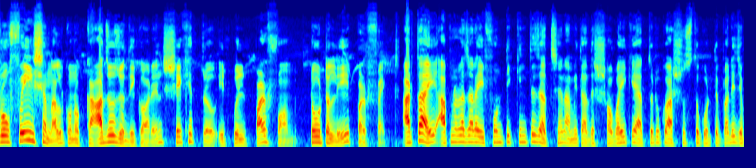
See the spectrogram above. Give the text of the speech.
প্রফেশনাল কোনো কাজও যদি করেন, সেক্ষেত্রেও it will perform totally perfect আর তাই আপনারা যারা এই ফোনটি কিনতে যাচ্ছেন, আমি তাদের সবাইকে এতটুকু আশ্বস্ত করতে পারি যে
